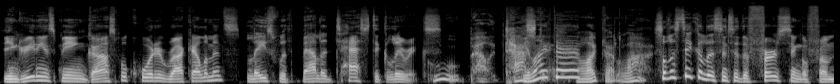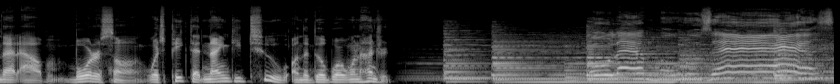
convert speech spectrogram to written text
The ingredients being gospel-quartered rock elements laced with balladtastic lyrics. Ooh, balladtastic. You like that? I like that a lot. So let's take a listen to the first single from that album, Border Song, which peaked at 92 on the Billboard 100 that Moses,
